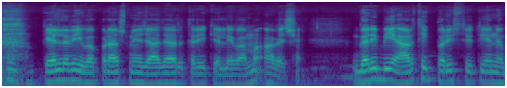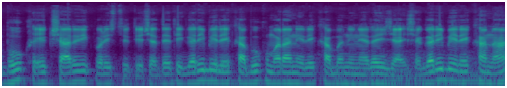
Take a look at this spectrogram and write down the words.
કેલરી વપરાશને જ આધાર તરીકે લેવામાં આવે છે. ગરીબી આર્થિક પરિસ્થિતિ અને ભૂખ એક શારીરિક પરિસ્થિતિ છે. તેથી ગરીબી રેખા ભૂખમરાની રેખા બનીને રહી જાય છે. ગરીબી રેખાના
